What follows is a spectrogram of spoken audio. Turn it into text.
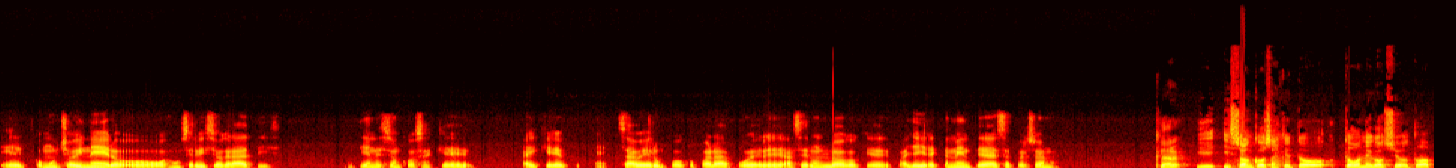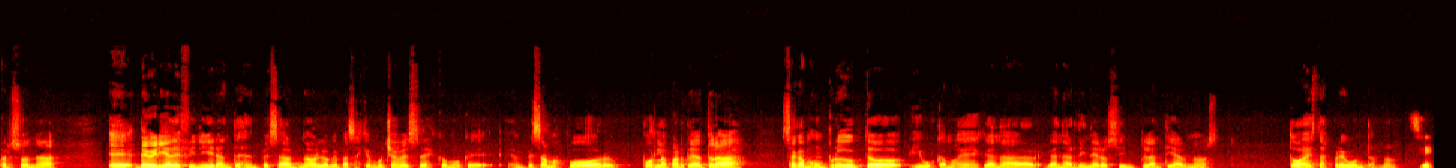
eh, con mucho dinero o es un servicio gratis. ¿Entiendes? Son cosas que hay que eh, saber un poco para poder eh, hacer un logo que vaya directamente a esa persona. Claro, y, y son cosas que todo, todo negocio, toda persona debería definir antes de empezar, ¿no? Lo que pasa es que muchas veces como que empezamos por, por la parte de atrás, sacamos un producto y buscamos es ganar, ganar dinero sin plantearnos todas estas preguntas, ¿no? Sí,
